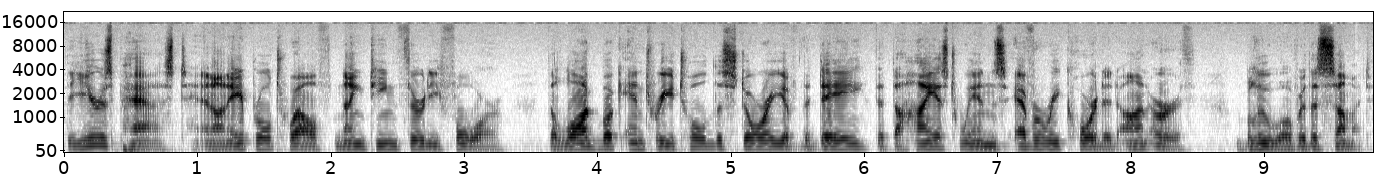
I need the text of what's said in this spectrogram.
The years passed, and on April 12, 1934, the logbook entry told the story of the day that the highest winds ever recorded on Earth blew over the summit.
